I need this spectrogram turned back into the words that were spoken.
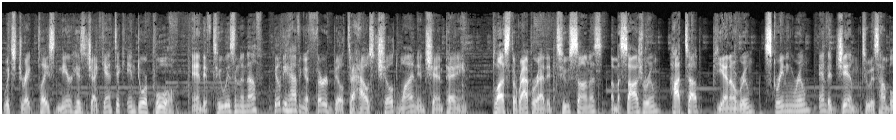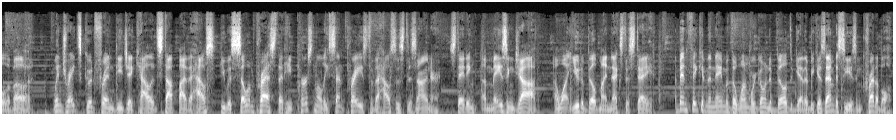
which Drake placed near his gigantic indoor pool. And if two isn't enough, he'll be having a third built to house chilled wine and champagne. Plus, the rapper added two saunas, a massage room, hot tub, piano room, screening room, and a gym to his humble abode. When Drake's good friend DJ Khaled stopped by the house, he was so impressed that he personally sent praise to the house's designer, stating, Amazing job. I want you to build my next estate. I've been thinking the name of the one we're going to build together because Embassy is incredible.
